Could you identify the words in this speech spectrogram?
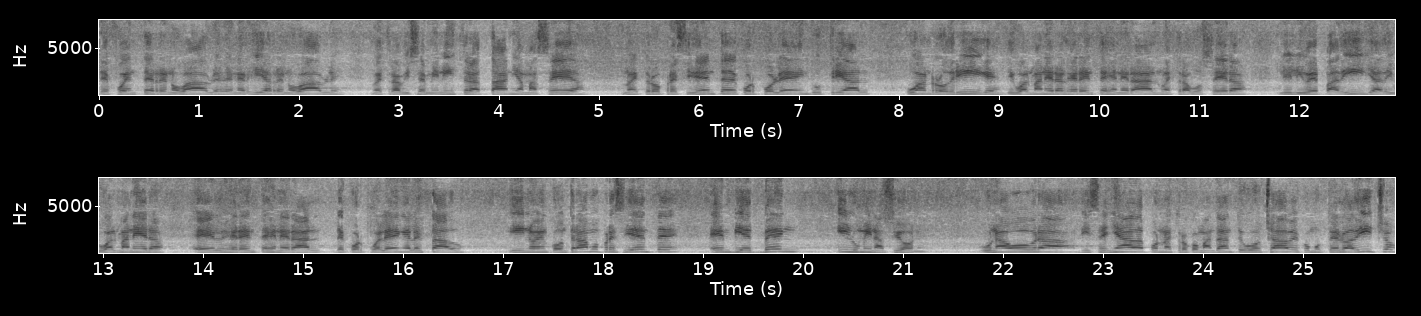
de Fuentes Renovables, de Energías Renovables, nuestra viceministra Tania Macea, nuestro presidente de Corpolé Industrial, Juan Rodríguez, de igual manera el gerente general, nuestra vocera Lilibé Padilla, de igual manera el gerente general de Corpuelé en el Estado, y nos encontramos, presidente, en Vietben Iluminaciones, una obra diseñada por nuestro comandante Hugo Chávez, como usted lo ha dicho,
